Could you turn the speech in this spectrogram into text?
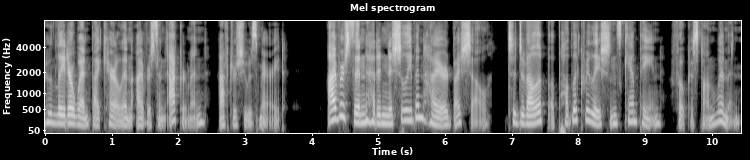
who later went by Carolyn Iverson Ackerman after she was married. Iverson had initially been hired by Shell to develop a public relations campaign focused on women.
